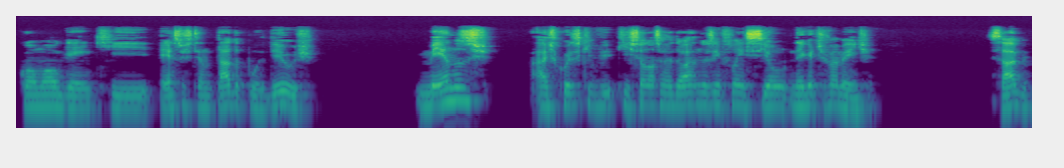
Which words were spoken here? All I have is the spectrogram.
como alguém que é sustentado por Deus, menos as coisas que, que estão ao nosso redor nos influenciam negativamente. Sabe?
